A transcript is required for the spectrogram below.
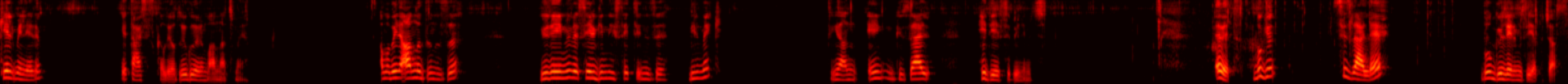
kelimelerim yetersiz kalıyor duygularımı anlatmaya. Ama beni anladığınızı, yüreğimi ve sevgimi hissettiğinizi bilmek dünyanın en güzel hediyesi benim için. Evet, bugün sizlerle bu güllerimizi yapacağız.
